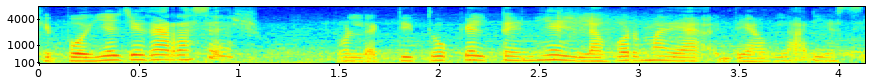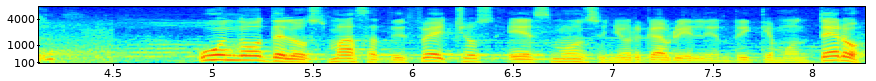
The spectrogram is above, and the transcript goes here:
que podía llegar a ser, por la actitud que él tenía y la forma de, hablar y así. Uno de los más satisfechos es Monseñor Gabriel Enrique Montero,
